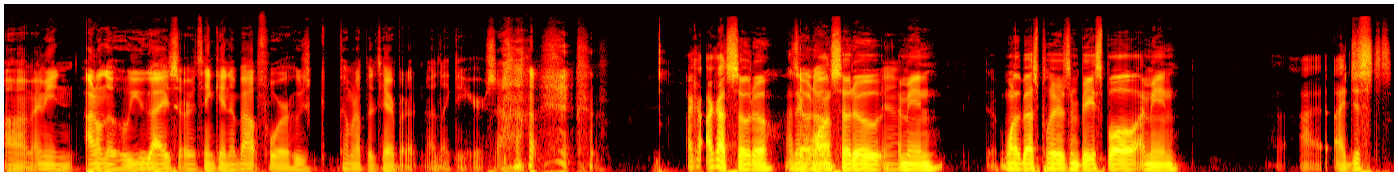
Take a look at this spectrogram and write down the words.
um, I mean, I don't know who you guys are thinking about for who's coming up with the tear, but I'd, I'd like to hear. So, I got, I got Soto. I think Soto? Juan Soto. Yeah. I mean, one of the best players in baseball. I mean, I I just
